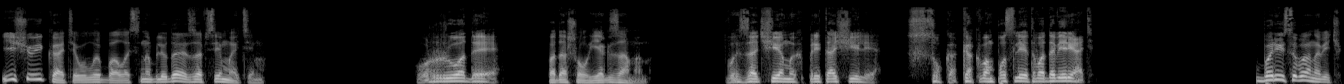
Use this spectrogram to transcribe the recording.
Еще и Катя улыбалась, наблюдая за всем этим. «Уроды!» — подошел я к замам. «Вы зачем их притащили? Сука, как вам после этого доверять?» «Борис Иванович»,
